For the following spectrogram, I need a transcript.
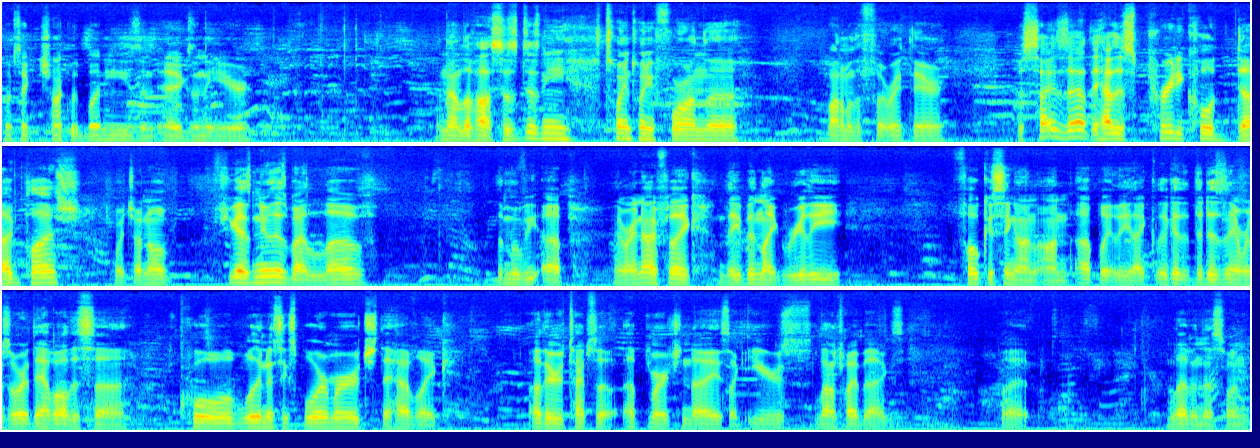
looks like chocolate bunnies and eggs in the ear. And I love how it says Disney 2024 on the bottom of the foot right there. Besides that, they have this pretty cool Dug plush, which I don't know if you guys knew this, but I love the movie Up. And right now I feel like they've been like really focusing on, on Up lately. Like look at the Disneyland Resort, they have all this uh, cool Wilderness Explorer merch. They have like other types of Up merchandise, like ears, Loungefly bags. But loving this one.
